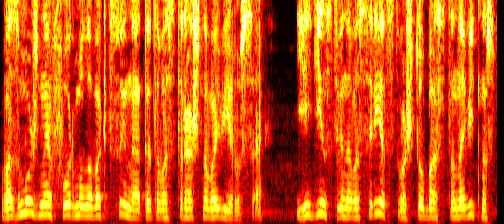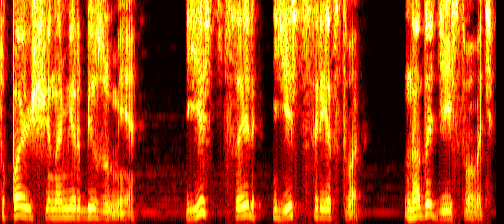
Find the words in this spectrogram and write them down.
возможная формула вакцины от этого страшного вируса, единственного средства, чтобы остановить наступающее на мир безумие. Есть цель, есть средство. Надо действовать.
